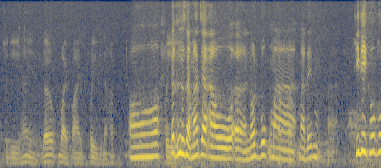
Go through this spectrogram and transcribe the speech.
LCD ให้แล้ว Wi-Fi ฟรีนะครับ อ๋อ ฟรีก็คือสามารถจะเอาเอ่อโน้ตบุ๊กมาครับ มาได้ ที่นี่เขาเขา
